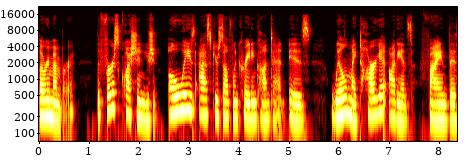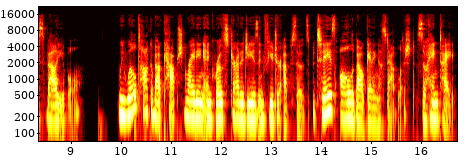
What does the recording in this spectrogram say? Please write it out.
But remember, the first question you should always ask yourself when creating content is Will my target audience find this valuable? We will talk about caption writing and growth strategies in future episodes, but today is all about getting established, so hang tight.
